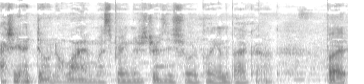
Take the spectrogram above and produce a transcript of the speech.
actually, I don't know why I'm whispering. There's Jersey Shore playing in the background, but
